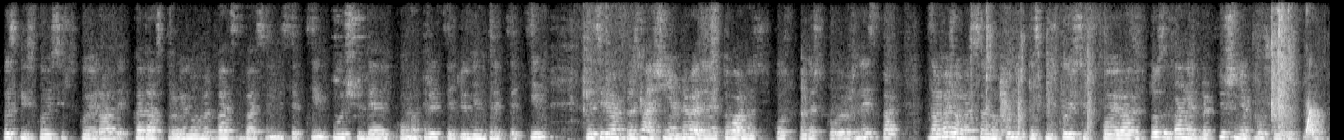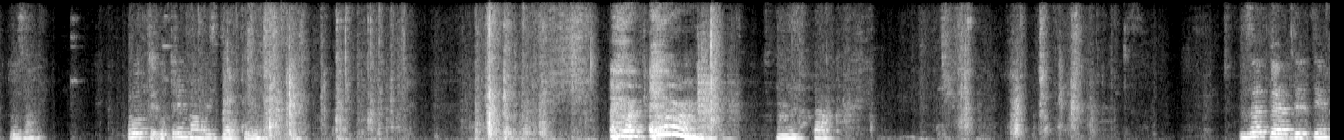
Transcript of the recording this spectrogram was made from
Песківської сільської ради. Кадастровий номер 2277 площею 9,3137 за цільовим призначенням для ведення товарно сільськогосподарського виробництва за межами населеного пункту Песківської сільської ради. Хто за даний проект рішення, прошу голосувати. Хто за? Проти утримались, дякую. Так. Затвердити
